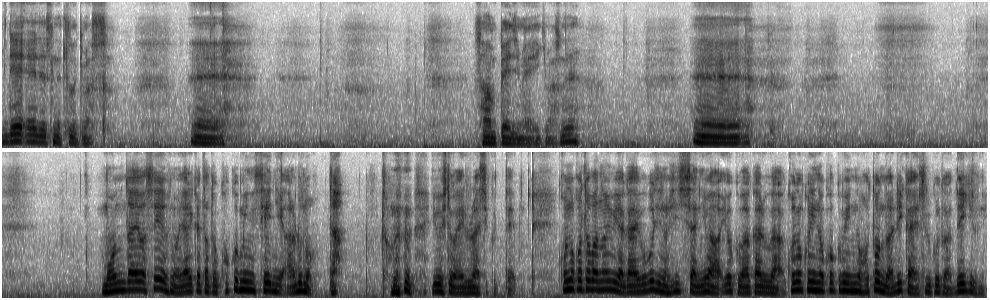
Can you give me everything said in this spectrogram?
で、えー、ですね、続きます。えー、3ページ目いきますね。えー、問題は政府のやり方と国民性にあるのだ。という人がいるらしくって、この言葉の意味は外国人の筆者にはよくわかるが、この国の国民のほとんどは理解することができずに、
